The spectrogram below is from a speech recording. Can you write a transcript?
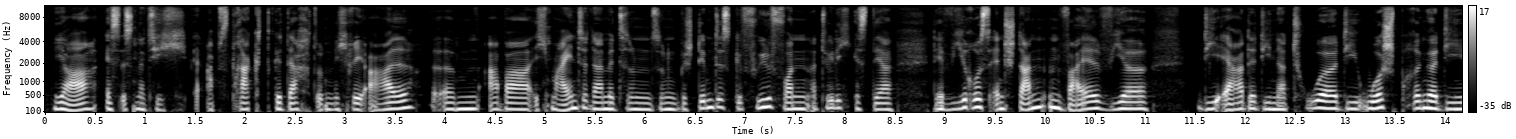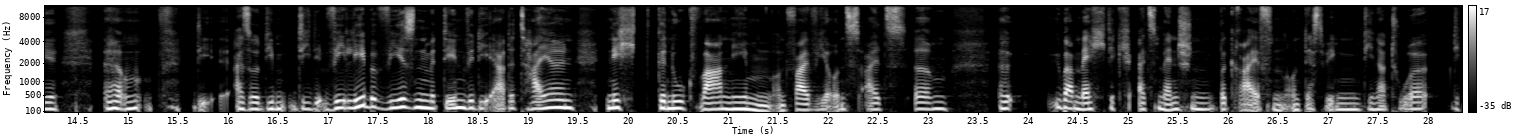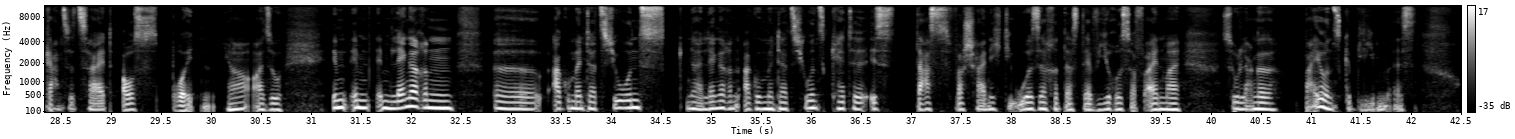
Ja, es ist natürlich abstrakt gedacht und nicht real, ähm, aber ich meinte damit so ein, so ein bestimmtes Gefühl von, natürlich ist der, der Virus entstanden, weil wir die Erde, die Natur, die Ursprünge, die, ähm, die also die, die Lebewesen, mit denen wir die Erde teilen, nicht genug wahrnehmen und weil wir uns als ähm, äh, übermächtig als Menschen begreifen und deswegen die Natur die ganze Zeit ausbeuten. Ja, also im, im, im längeren äh, Argumentations, in einer längeren Argumentationskette ist das wahrscheinlich die Ursache, dass der Virus auf einmal so lange bei uns geblieben ist.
